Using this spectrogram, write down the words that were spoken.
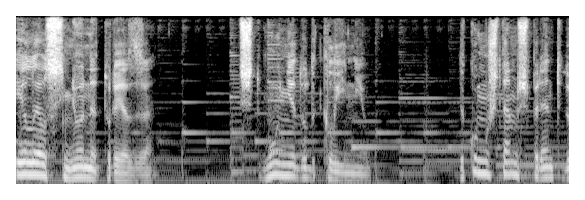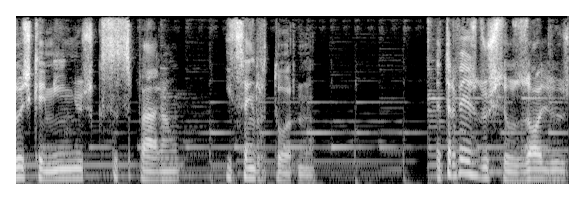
Ele é o Senhor Natureza, testemunha do declínio, de como estamos perante dois caminhos que se separam e sem retorno. Através dos seus olhos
